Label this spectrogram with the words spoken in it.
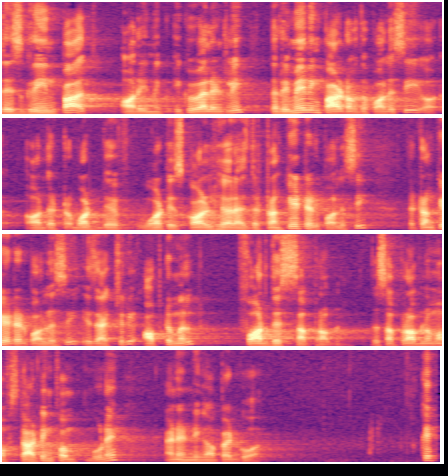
this green path or in equivalently the remaining part of the policy or the what they what is called here as the truncated policy, the truncated policy is actually optimal for this sub problem, the sub problem of starting from Pune and ending up at Goa. Okay.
